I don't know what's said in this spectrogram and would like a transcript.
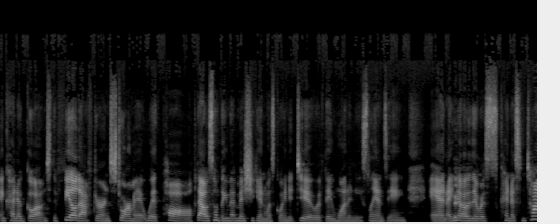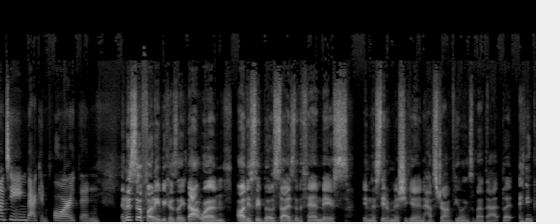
and kind of go out into the field after and storm it with Paul, that was something that Michigan was going to do if they won in East Lansing. And I know there was kind of some taunting back and forth. And And it's so funny because like that one, obviously both sides of the fan base in the state of Michigan have strong feelings about that. But I think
